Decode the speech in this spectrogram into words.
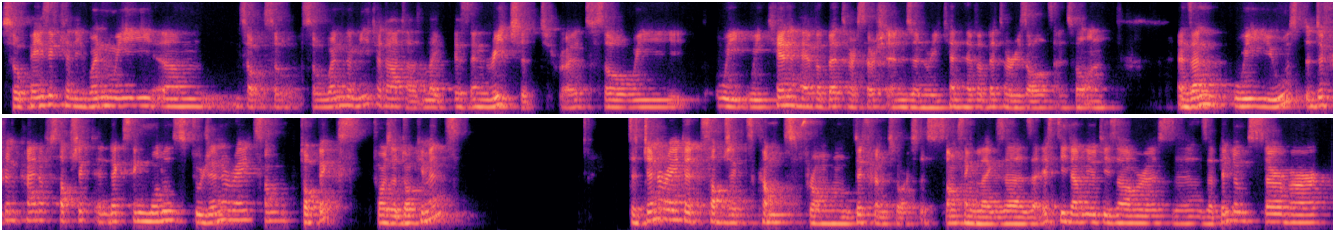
So basically when we, um, so, so, so when the metadata like is enriched, right? So we, we, we can have a better search engine, we can have a better results and so on. And then we used different kind of subject indexing models to generate some topics for the documents. The generated subjects comes from different sources, something like the, the STW thesaurus, the, the Bildungsserver,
